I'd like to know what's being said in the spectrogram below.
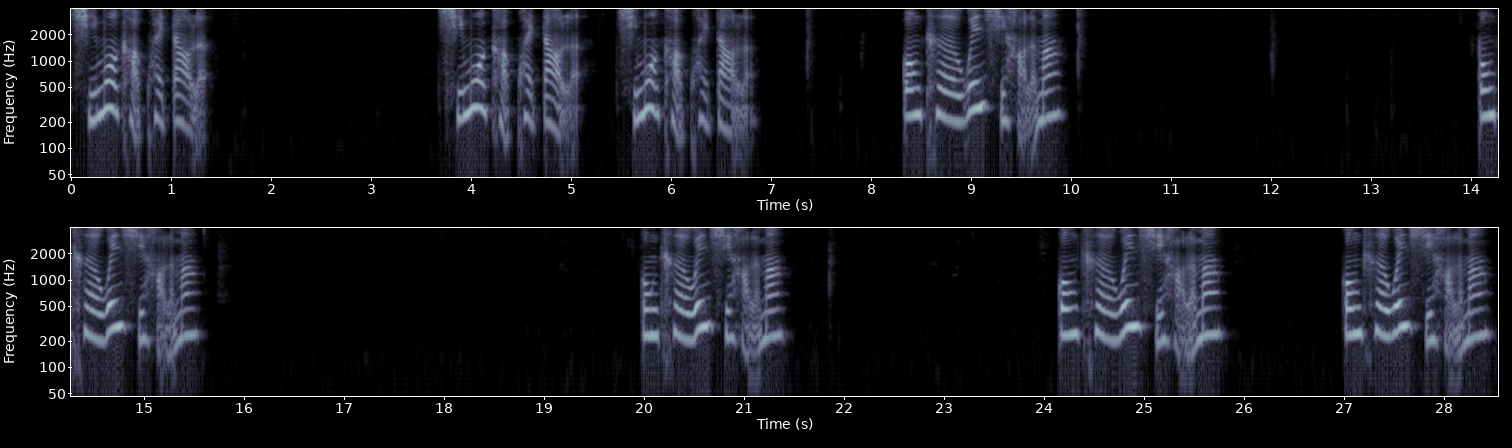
期末考快到了，期末考快到了，期末考快到了。功课温习好了吗？功课温习好了吗？功课温习好了吗？功课温习好了吗？功课温习好了吗？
